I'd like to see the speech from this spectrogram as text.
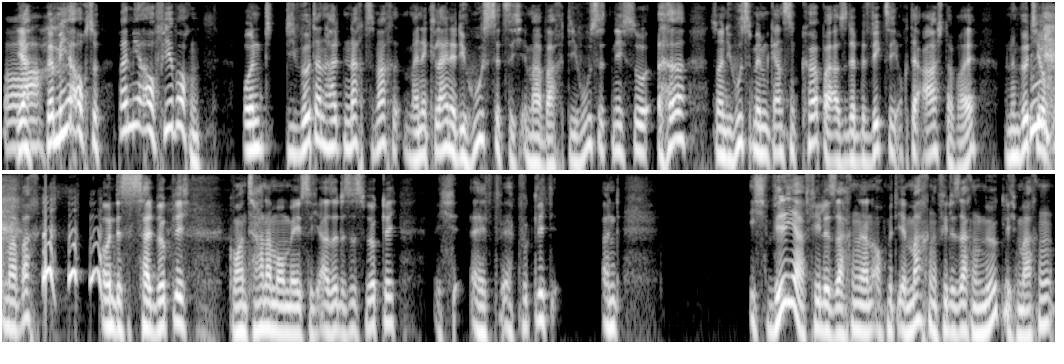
Oh. Ja, bei mir auch so. Bei mir auch, vier Wochen. Und die wird dann halt nachts wach. Meine Kleine, die hustet sich immer wach. Die hustet nicht so, äh, sondern die hustet mit dem ganzen Körper. Also da bewegt sich auch der Arsch dabei. Und dann wird die auch immer wach. Und es ist halt wirklich Guantanamo-mäßig. Also das ist wirklich, ich, äh, wirklich, und ich will ja viele Sachen dann auch mit ihr machen, viele Sachen möglich machen,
